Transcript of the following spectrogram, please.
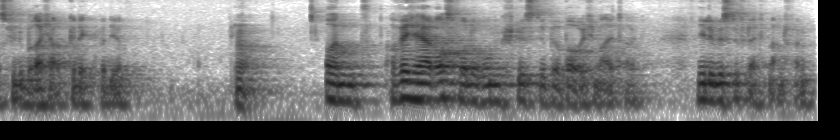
hast viele Bereiche abgedeckt bei dir. ja. Und auf welche Herausforderungen stößt ihr bei euch im Alltag? Nele, willst du vielleicht mal anfangen?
